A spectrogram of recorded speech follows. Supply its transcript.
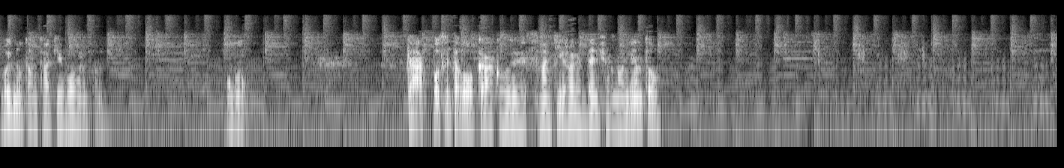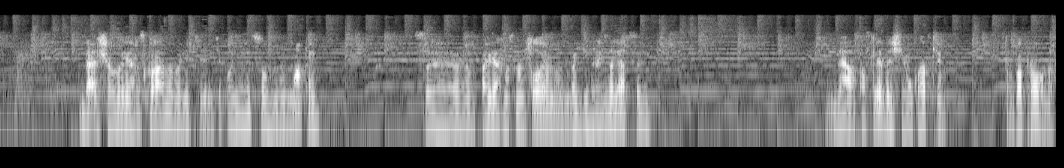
выгнутом, так и вогнутом углу. Так, после того, как вы смонтировали демпферную ленту, дальше вы раскладываете теплоизоляционные маты э, поверхностным слоем, ну, либо гидроизоляцией для последующей укладки трубопроводов.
